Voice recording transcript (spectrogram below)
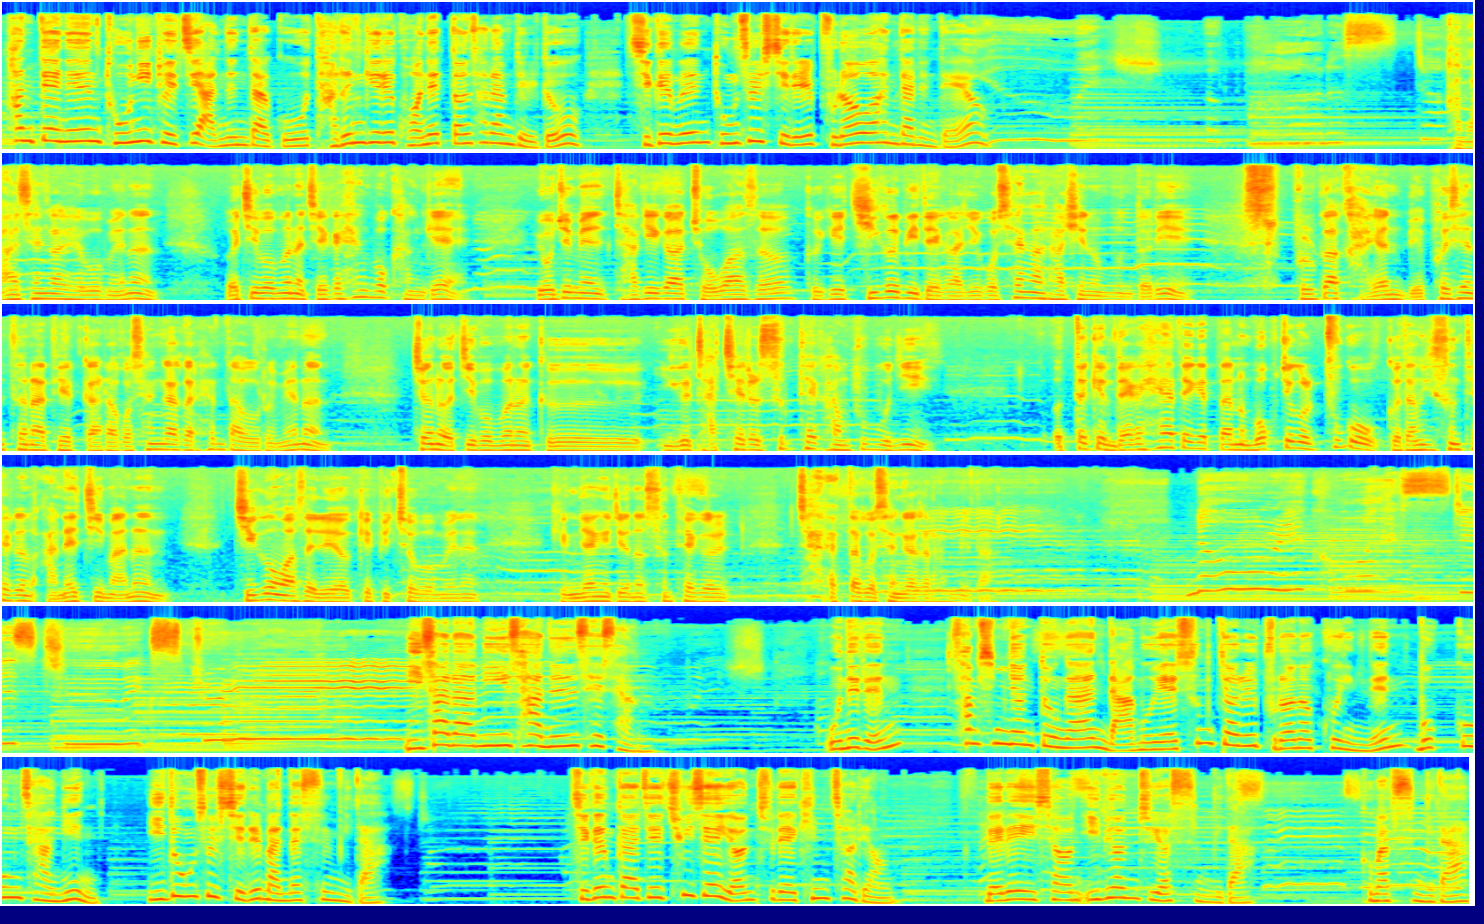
한때는 돈이 되지 않는다고 다른 길을 권했던 사람들도 지금은 동술 씨를 부러워한다는데요. 가만히 생각해 보면은 어찌 보면은 제가 행복한 게 요즘에 자기가 좋아서 그게 직업이 돼 가지고 생활하시는 분들이 불과 과연 몇 퍼센트나 될까라고 생각을 한다 그러면은 저는 어찌 보면은 그 이걸 자체를 선택한 부분이 어떻게 내가 해야 되겠다는 목적을 두고 그 당시 선택은 안 했지만은 지금 와서 이렇게 비춰보면은 굉장히 저는 선택을 잘했다고 생각을 합니다. 이 사람이 사는 세상. 오늘은 30년 동안 나무에 숨결을 불어넣고 있는 목공 장인 이동수 씨를 만났습니다. 지금까지 취재 연출의 김철영, 내레이션 임현주였습니다. 고맙습니다.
